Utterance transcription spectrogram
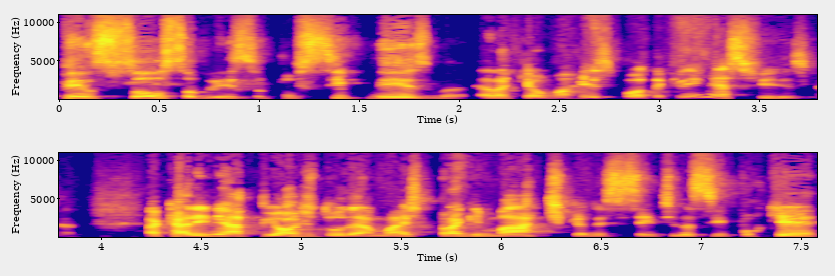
pensou sobre isso por si mesma. Ela quer uma resposta que nem minhas filhas, cara. A Karine é a pior de tudo, é a mais pragmática nesse sentido assim, porque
